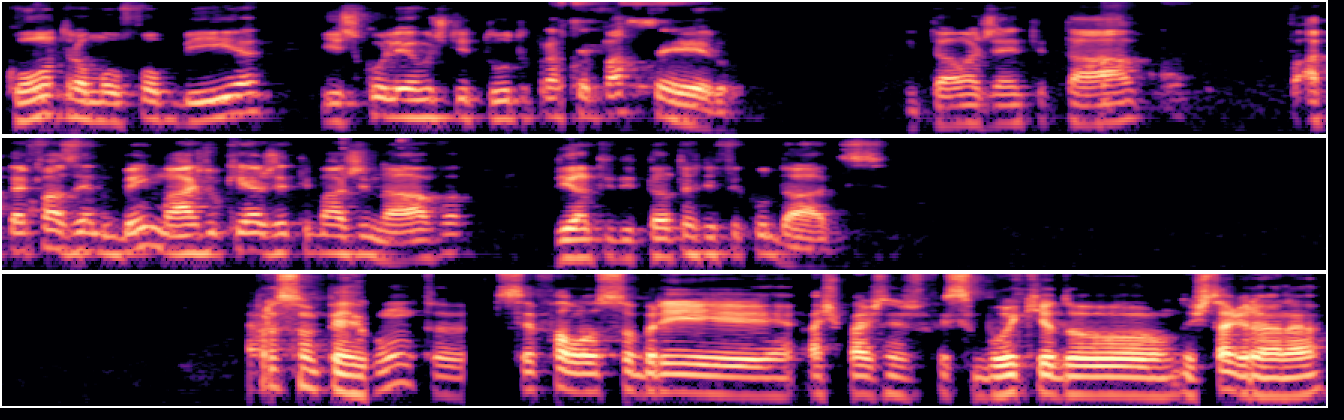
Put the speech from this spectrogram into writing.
contra a homofobia e escolher o Instituto para ser parceiro. Então a gente está até fazendo bem mais do que a gente imaginava diante de tantas dificuldades. A próxima pergunta, você falou sobre as páginas do Facebook e do, do Instagram, né?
